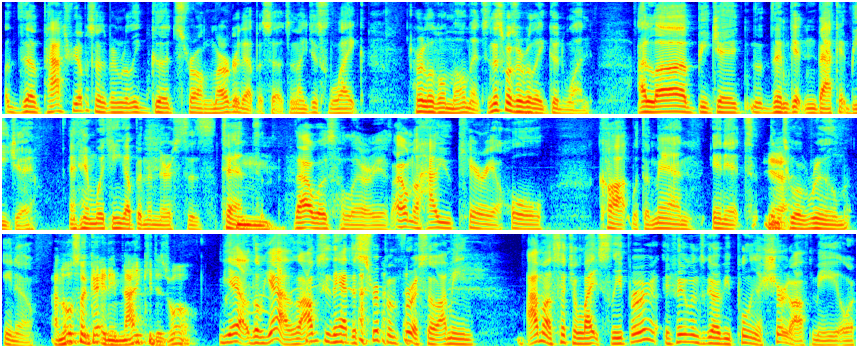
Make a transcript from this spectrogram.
the past few episodes have been really good, strong Margaret episodes, and I just like her little moments. And this was a really good one. I love BJ, them getting back at BJ and him waking up in the nurse's tent. Mm. That was hilarious. I don't know how you carry a whole cot with a man in it Yeah. into a room, you know. And also getting him naked as well. Yeah, though, yeah. Obviously, they had to strip him first. So, I mean, I'm a, such a light sleeper. If anyone's going to be pulling a shirt off me, or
